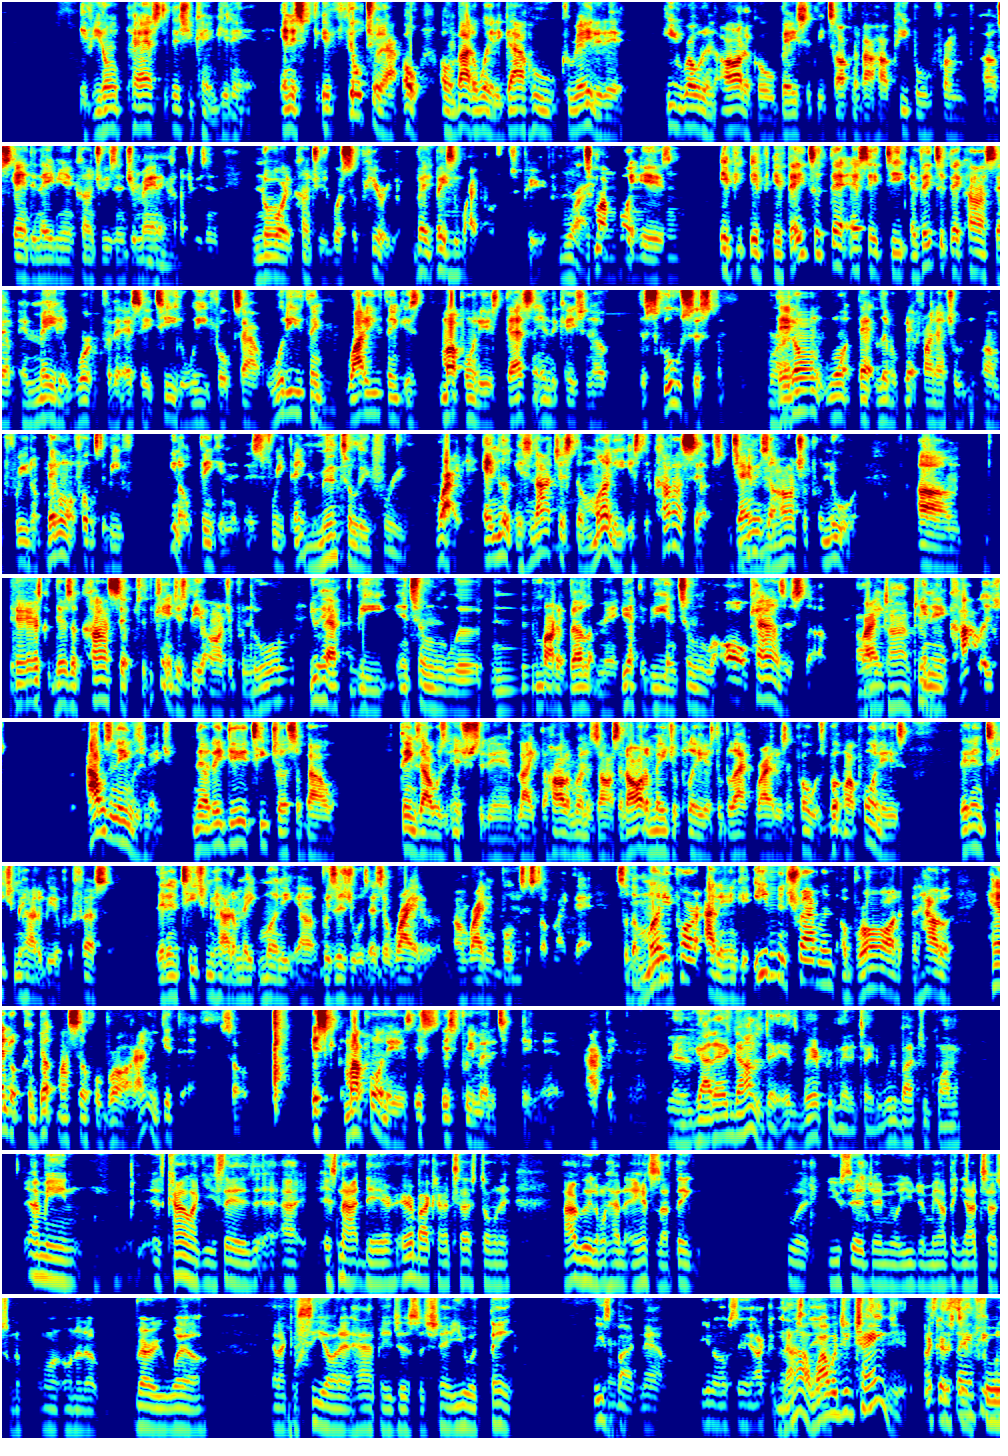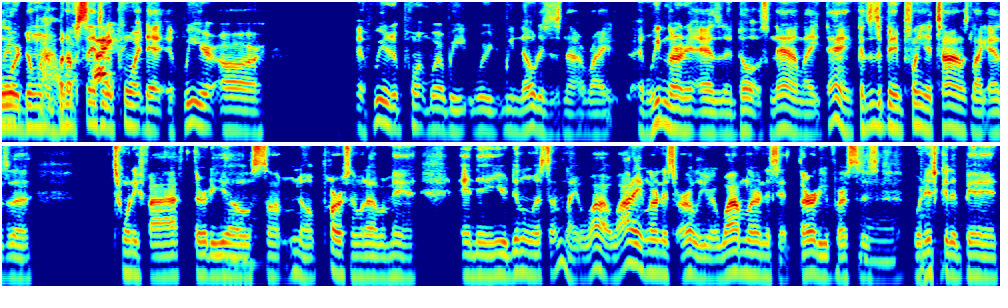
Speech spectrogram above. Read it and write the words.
If you don't pass this, you can't get in." and it's it filtered out. Oh, oh, and by the way, the guy who created it, he wrote an article basically talking about how people from uh, Scandinavian countries and Germanic Mm. countries and Nordic countries were superior. Ba- Basically, white folks were superior. Right. So my point is, if if if they took that SAT, if they took that concept and made it work for the SAT to weed folks out, what do you think? Mhm. Why do you think is my point is that's an indication of the school system. Right. They don't want that liberal that financial um, freedom. They don't want folks to be, you know, thinking that it's free thinking. mentally free. Right. And look, it's not just the money, it's the concepts. Jamie's an Mhm. entrepreneur. Um, there's there's a concept to you can't just be an entrepreneur. You have to be in tune with new development. You have to be in tune with all kinds of stuff. All the Right. time too. And in college, I was an English major. Now they did teach us about things I was interested in, like the Harlem Renaissance and all the major players, the black writers and poets. But my point is, they didn't teach me how to be a professor. They didn't teach me how to make money, uh, residuals as a writer. I'm writing books and stuff like that. So the money part, I didn't get. Even traveling abroad and how to handle, conduct myself abroad, I didn't get that. So it's my point is, it's it's premeditated, man. I think. Yeah. You got to acknowledge that it's very premeditated. What about you, Kwame? I mean, it's kind of like you said, I, it's not there. Everybody kind of touched on it. I really don't have the answers. I think what you said, Jamie, what you, Jamie, I think y'all touched on, the, on, on it up very well. And I can see all that happening. Just a shame. You would think, at least by now, you know what I'm saying? I can Nah, understand. why would you change it? I It's can the same understand people in doing it, but I'm power. saying to the point that if we are, if we're at the point where we we we know this is not right, and we learn it as adults now, like dang, because it's been plenty of times, like as a 25, 30 year old Mhm. some you know person, whatever man, and then you're dealing with something like, wow, why I didn't learn this earlier? Why I'm learning this at 30 versus Mhm. when this could have been.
